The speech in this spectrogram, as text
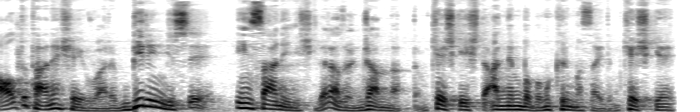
6 tane şey var. Birincisi insani ilişkiler az önce anlattım. Keşke işte annem babamı kırmasaydım. Keşke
